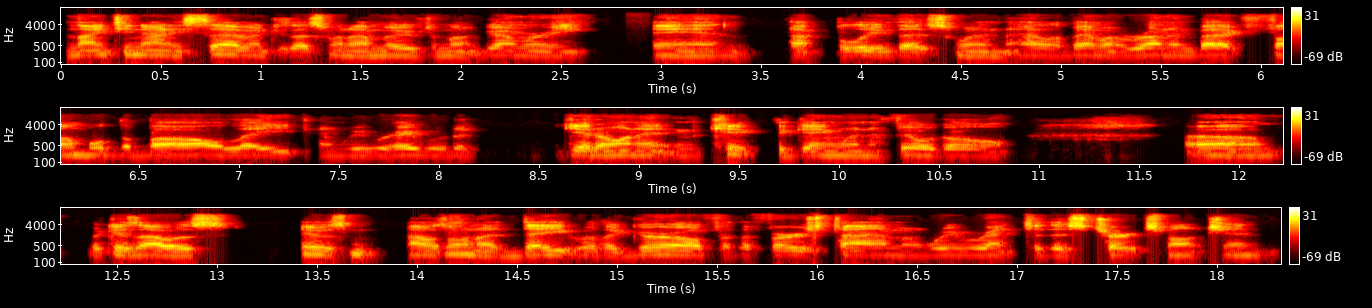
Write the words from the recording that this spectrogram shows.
1997 because that's when I moved to Montgomery, and I believe that's when Alabama running back fumbled the ball late, and we were able to get on it and kick the game-winning field goal. Um, because I was it was I was on a date with a girl for the first time, and we went to this church function,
